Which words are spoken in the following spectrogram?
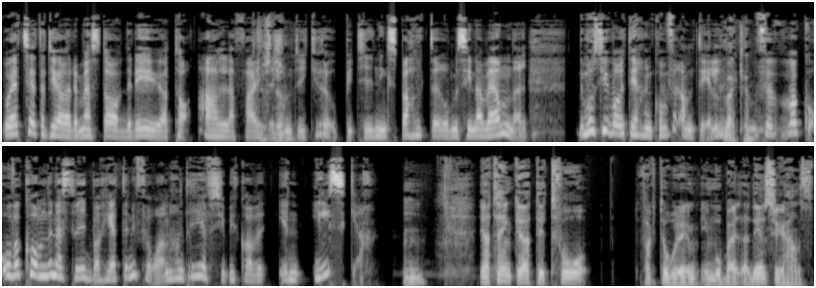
Och ett sätt att göra det mesta av det, det är ju att ta alla fighter som dyker upp i tidningsspalter och med sina vänner. Det måste ju varit det han kom fram till. Verkligen. För, och var kom den här stridbarheten ifrån? Han drevs ju mycket av en ilska. Mm. Jag tänker att det är två faktorer i Moberg. Dels är det hans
